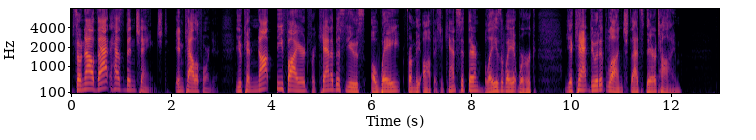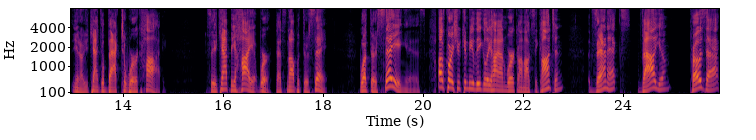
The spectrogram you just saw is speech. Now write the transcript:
So now that has been changed in California. You cannot be fired for cannabis use away from the office. You can't sit there and blaze away at work. You can't do it at lunch. That's their time. You know, you can't go back to work high. So you can't be high at work. That's not what they're saying. What they're saying is, of course, you can be legally high on work on Oxycontin, Xanax, Valium, Prozac,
